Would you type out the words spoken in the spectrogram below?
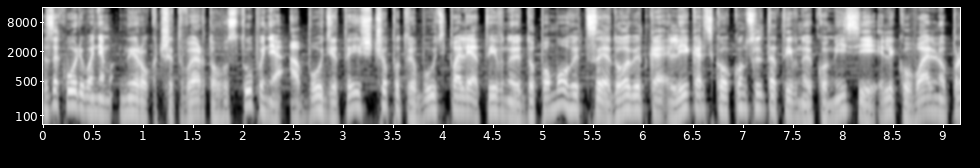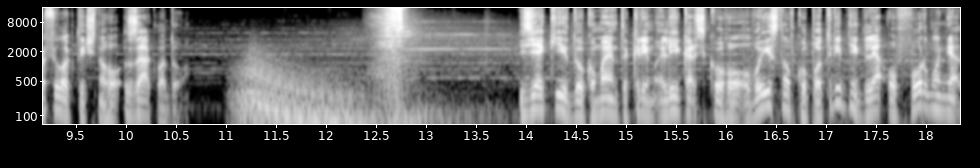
захворюванням нирок четвертого ступеня або дітей, що потребують паліативної допомоги, це довідка лікарсько-консультативної комісії лікувально-профілактичного закладу. Які документи, крім лікарського висновку, потрібні для оформлення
